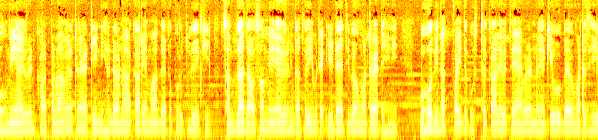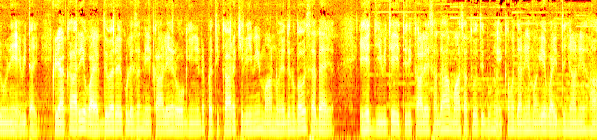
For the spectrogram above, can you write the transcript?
ඔහු මේ අයුරෙන් කල්පනාවලට ඇටී නිහඬවන ආකාරය මා දැකපුරුතු දෙකි. සඳුදා දවසම් මේ අයුරෙන් ගතවීමට ඉඩ ඇති බව මට වැටහිනි. බොහෝ දිනක් වෛද්‍ය පුස්තකාලය වෙත ඇමට නොහැකි වූ බැව් මට සිහිවුණේ එවිටයි. ක්‍රියාකාරී වෛද්‍යවරයකු ලෙස මේ කාලයේ රෝගීනයට ප්‍රතිකාර කිරීමේ මා නොයදනු බව සැබෑය. එහෙත් ජීවිතයේ ඉතිරි කාලය සඳහා මා සතුව තිබුණු එකම ධනය මගේ වෛද්‍ය ඥානය හා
